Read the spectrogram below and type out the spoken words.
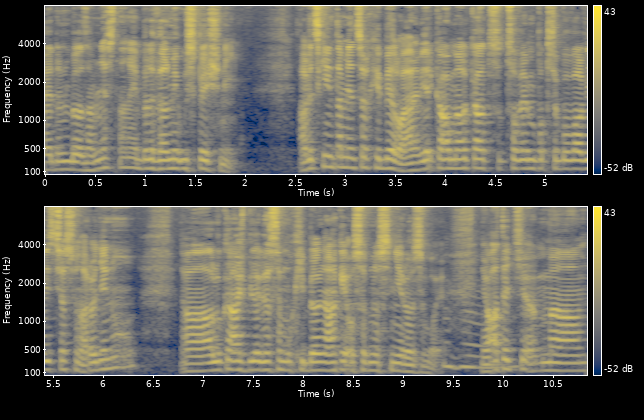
jeden byl zaměstnaný, byli velmi úspěšní. A vždycky jim tam něco chybělo. Já Jirka Omelka, co, co vím, potřeboval víc času na rodinu, a Lukáš Bílek zase mu chyběl nějaký osobnostní rozvoj. Uh-huh. Jo, a teď má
